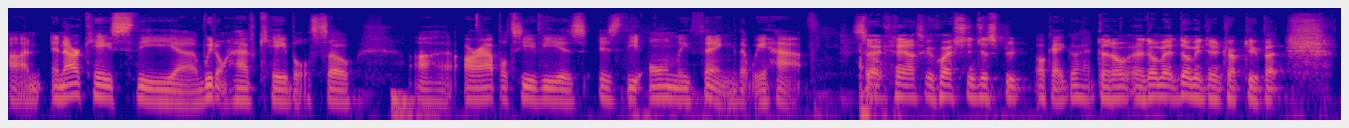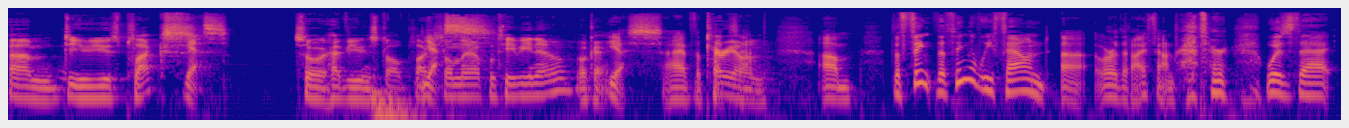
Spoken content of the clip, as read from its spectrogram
Uh, in our case, the uh, we don't have cable, so uh, our Apple TV is is the only thing that we have. So, can I ask a question? Just okay, go ahead. I don't, I don't, mean, don't mean to interrupt you, but um, do you use Plex? Yes. So, have you installed Plex yes. on the Apple TV now? Okay. Yes, I have the Plex Carry on. Um, the thing, the thing that we found, uh, or that I found rather, was that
